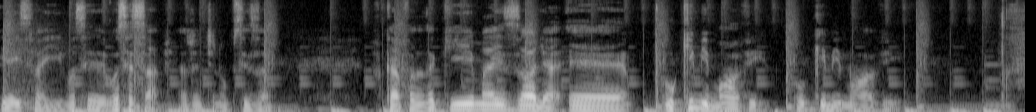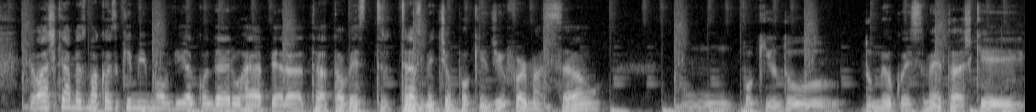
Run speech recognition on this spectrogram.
e, é isso aí. Você, você sabe, a gente não precisa ficar falando aqui, mas olha, é, o que me move, o que me move. Eu acho que é a mesma coisa que me movia quando era o rapper, era talvez transmitir um pouquinho de informação, um pouquinho do, do meu conhecimento, acho que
